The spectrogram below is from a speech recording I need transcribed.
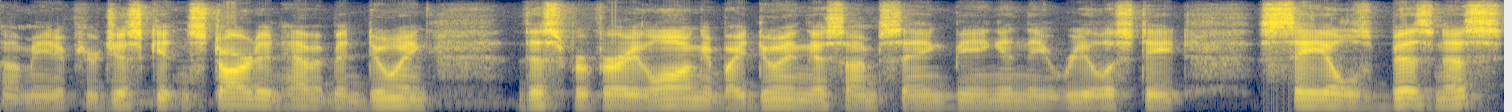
I mean, if you're just getting started and haven't been doing this for very long, and by doing this, I'm saying being in the real estate sales business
